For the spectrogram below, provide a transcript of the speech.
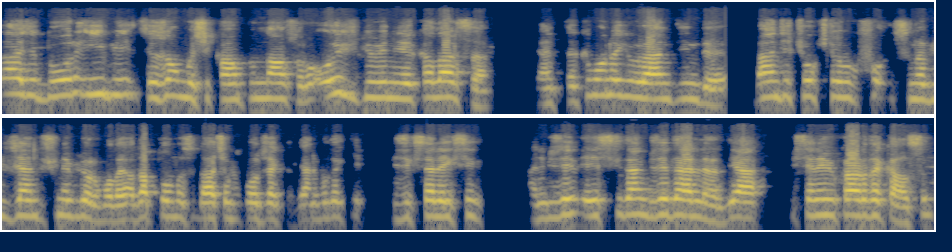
Sadece doğru iyi bir sezon başı kampından sonra o güveni yakalarsa yani takım ona güvendiğinde bence çok çabuk sınabileceğini düşünebiliyorum. Olay adapte olması daha çabuk olacaktır. Yani buradaki fiziksel eksik hani bize eskiden bize derlerdi ya bir sene yukarıda kalsın.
